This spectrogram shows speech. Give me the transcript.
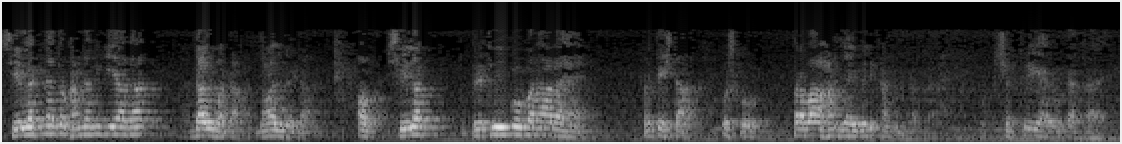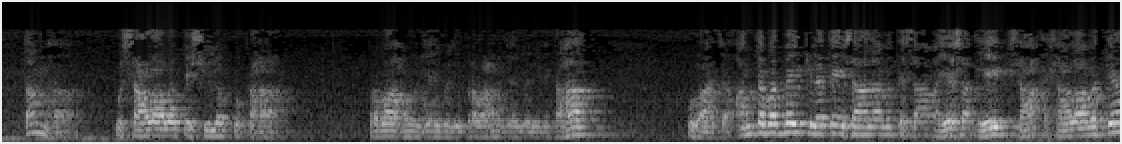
शीलक ने तो खंडन किया था। दल बका दाल बेटा। अब शीलक पृथ्वी को बना रहे हैं, प्रतिष्ठा, उसको प्रवाहन जय बोली खंडन करता है। क्षत्रिय है, वो कहता है तम उस शालावत्य शीलक को कहा प्रवाहन जय बलि प्रवाहन जय बलि ने कहा, उवाच अंतबद्ध किलते शालावत्य शाम एक शालावत्य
